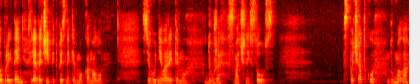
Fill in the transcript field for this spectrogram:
Добрий день, глядачі, підписники мого каналу. Сьогодні варитиму дуже смачний соус. Спочатку думала,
